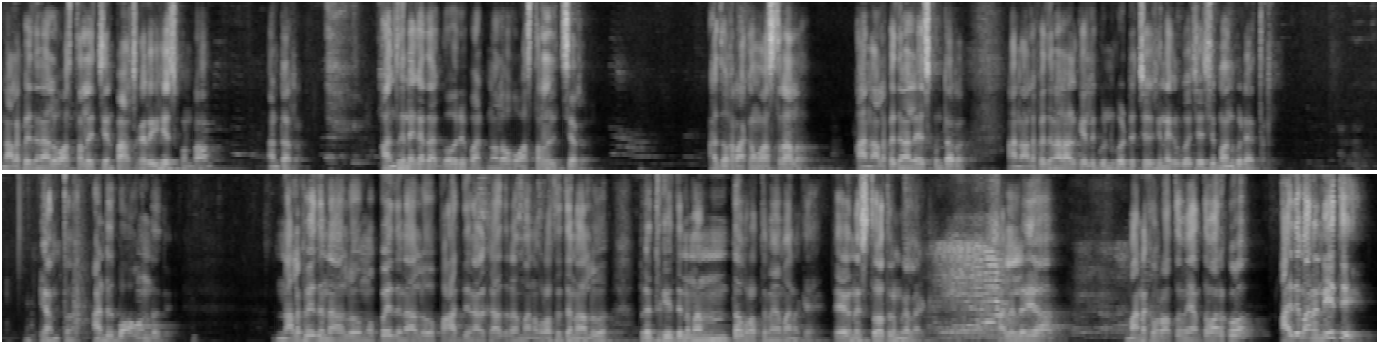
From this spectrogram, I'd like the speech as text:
నలభై దినాలు వస్త్రాలు ఇచ్చిన పాస్టర్ గారు వేసేసుకుంటాం అంటారు. అందుకనే కదా గౌరీపట్నంలో ఒక వస్త్రాలు ఇచ్చారు. అదొక రకం వస్త్రాలు. ఆ నలభై దినాలు వేసుకుంటారు. ఆ నలభై దినాలు అక్కడికి వెళ్ళి గుండు కొట్టించేసి ఇక్కడికి వచ్చేసి మందు కొడేస్తారు ఎంత? అంటే బాగుంది అది. నలభై దినాలు ముప్పై దినాలు పాత దినాలు కాదురా మన వ్రత దినాలు. బ్రతికే దినమంతా వ్రతమే మనకి. దేవుని స్తోత్రం గలకి హల్లెలూయా. మనకు వ్రతం ఎంతవరకు? అది మన నీతి.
